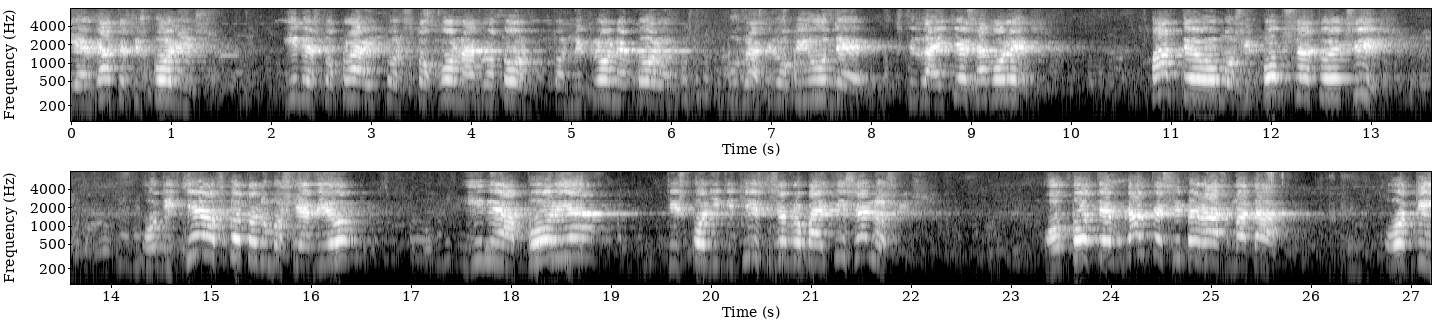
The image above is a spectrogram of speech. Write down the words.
οι εργάτες της πόλης είναι στο πλάι των φτωχών αγροτών, των μικρών εμπόρων που δραστηριοποιούνται στις λαϊκές αγορές. Πάρτε όμως υπόψη σας το εξής, ότι και αυτό το νομοσχέδιο είναι απόρρια της πολιτικής της Ευρωπαϊκής Ένωσης. Οπότε βγάλτε συμπεράσματα ότι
